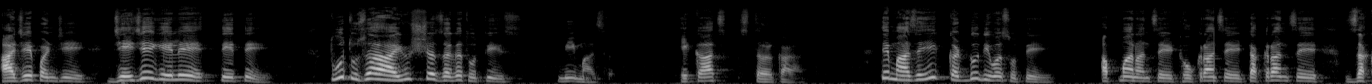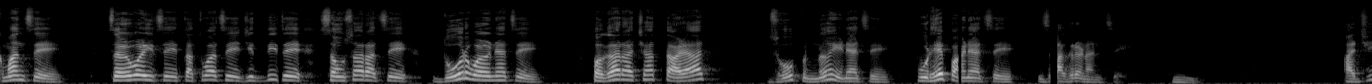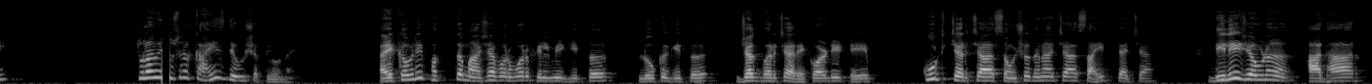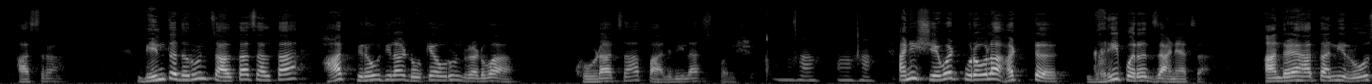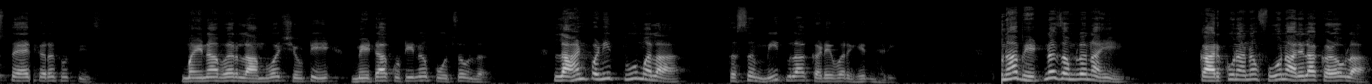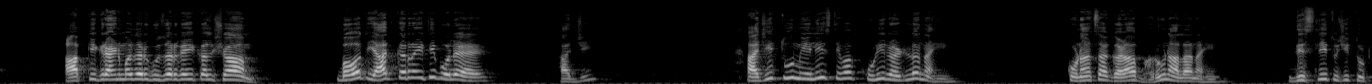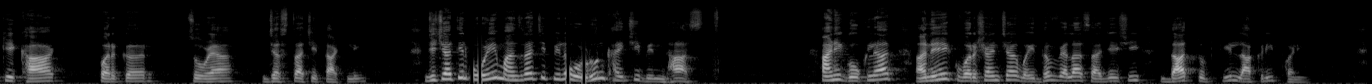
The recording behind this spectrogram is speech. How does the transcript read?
आजे पणजे जे जे गेले ते ते. तू तुझं आयुष्य जगत होतीस मी माझं. एकाच स्थळ काळात ते माझेही कडू दिवस होते. अपमानांचे ठोकरांचे टकरांचे जखमांचे चळवळीचे तत्वाचे जिद्दीचे संसाराचे दोर वळण्याचे पगाराच्या ताळ्यात झोप न येण्याचे पुढे पाहण्याचे जागरणांचे. हम्म. आजी तुला मी दुसरं काहीच देऊ शकलो नाही. ऐकवली फक्त माझ्याबरोबर फिल्मी गीतं लोकगीतं जगभरच्या रेकॉर्डी टेप कूट चर्चा संशोधनाच्या साहित्याच्या. दिली जेवणं आधार आसरा. भिंत धरून चालता चालता हात फिरवू दिला डोक्यावरून रडवा खोडाचा पालवीला स्पर्श. आणि शेवट पुरवला हट्ट घरी परत जाण्याचा. आंधळ्या हातांनी रोज तयारी करत होतीस. महिनाभर लांबवत शेवटी मेटाकुटीनं पोचवलं. लहानपणी तू मला तसं मी तुला कडेवर घेत घरी. पुन्हा भेटणं जमलं नाही. कारकुनानं फोन आलेला कळवला. आपकी ग्रँडमदर गुजर गई कल शाम. बहुत याद कर रही थी बोले है. आजी? आजी तू मेलीस तेव्हा कुणी रडलं नाही. कोणाचा गळा भरून आला नाही. दिसली तुझी तुटकी खाट परकर चोळ्या जस्ताची ताटली. जिच्यातील पोळी मांजराची पिलं ओढून खायची बिनधास्त. आणि गोखल्यात अनेक वर्षांच्या वैधव्याला साजेशी दात तुटकी लाकडी फणी.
